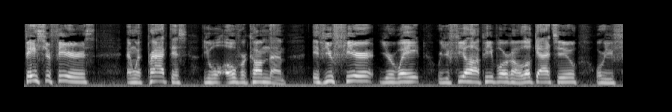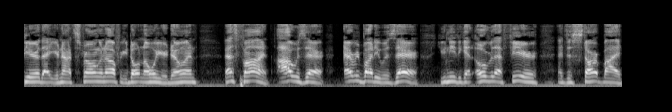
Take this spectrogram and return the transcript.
Face your fears and with practice, you will overcome them. If you fear your weight or you feel how people are going to look at you or you fear that you're not strong enough or you don't know what you're doing, that's fine. I was there. Everybody was there. You need to get over that fear and just start by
